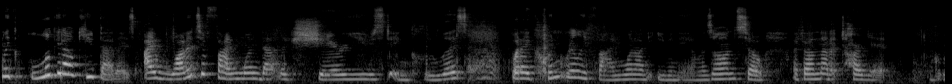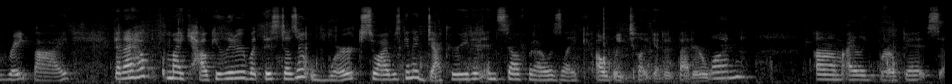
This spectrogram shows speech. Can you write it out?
Like, look at how cute that is. I wanted to find one that like Cher used in Clueless, but I couldn't really find one on even Amazon, so I found that at Target. Great buy. Then I have my calculator, but this doesn't work, so I was gonna decorate it and stuff, but I was like, I'll wait till I get a better one. Um, I like broke it, so.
